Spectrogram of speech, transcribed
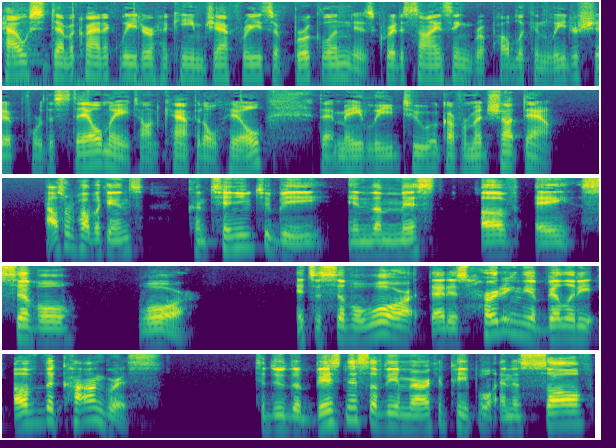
House Democratic leader Hakeem Jeffries of Brooklyn is criticizing Republican leadership for the stalemate on Capitol Hill that may lead to a government shutdown. House Republicans continue to be in the midst of a civil war. It's a civil war that is hurting the ability of the Congress to do the business of the American people and to solve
